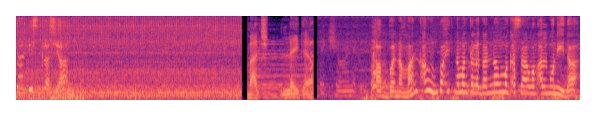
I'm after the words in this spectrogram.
sa disgrasya. Much later. Aba naman, ang bait naman talaga ng mag-asawang Almonida.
